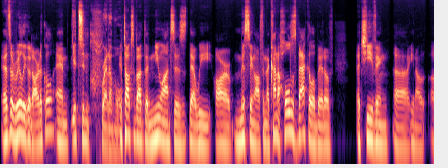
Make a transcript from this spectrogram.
that's a really good article and It's incredible. it talks about the nuances that we are missing off and that kind of holds us back a little bit of achieving uh, you know uh,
